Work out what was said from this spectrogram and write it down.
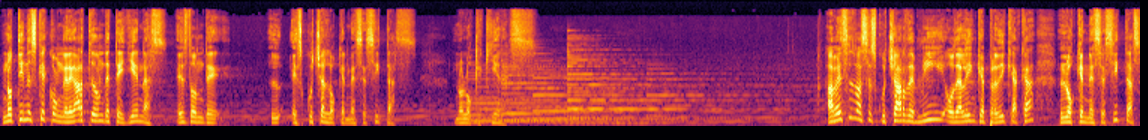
no tienes que congregarte donde te llenas, es donde escuchas lo que necesitas, no lo que quieras. A veces vas a escuchar de mí o de alguien que predique acá lo que necesitas,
